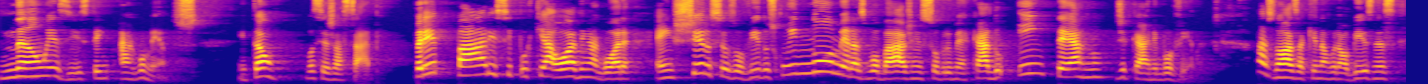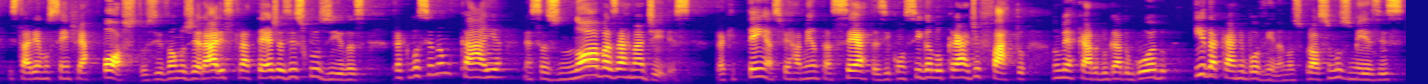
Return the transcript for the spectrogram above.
não existem argumentos. Então, você já sabe, prepare-se porque a ordem agora é encher os seus ouvidos com inúmeras bobagens sobre o mercado interno de carne bovina. Mas nós aqui na Rural Business estaremos sempre a postos e vamos gerar estratégias exclusivas para que você não caia nessas novas armadilhas, para que tenha as ferramentas certas e consiga lucrar de fato no mercado do gado gordo e da carne bovina nos próximos meses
